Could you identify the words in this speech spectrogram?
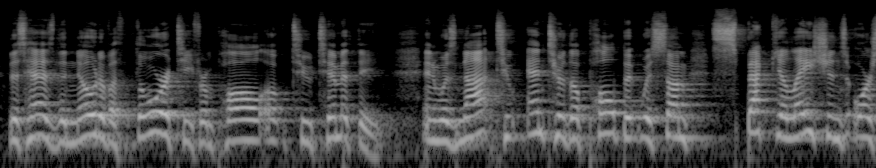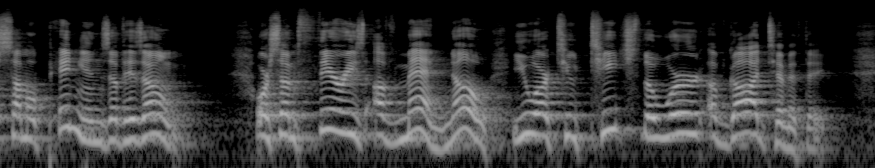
This has the note of authority from Paul to Timothy and was not to enter the pulpit with some speculations or some opinions of his own or some theories of men. No, you are to teach the word of God, Timothy.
